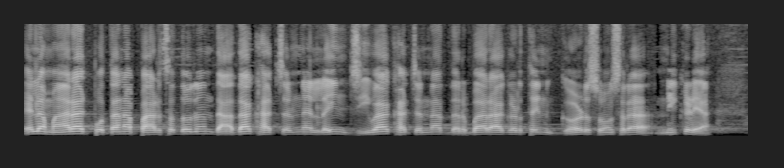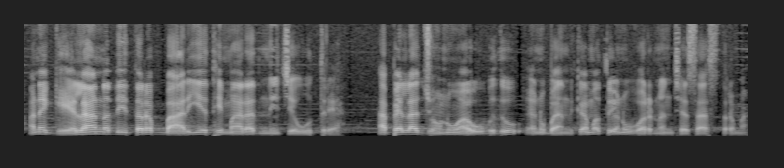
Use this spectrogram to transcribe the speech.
એટલે મહારાજ પોતાના પાર્ષદોને દાદા ખાચરને લઈને જીવા ખાચરના દરબાર આગળ થઈને ગઢ સોસરા નીકળ્યા અને ઘેલા નદી તરફ બારીએથી મહારાજ નીચે ઉતર્યા. આ પહેલાં જૂનું આવું બધું, એનું બાંધકામ હતું, એનું વર્ણન છે શાસ્ત્રમાં.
